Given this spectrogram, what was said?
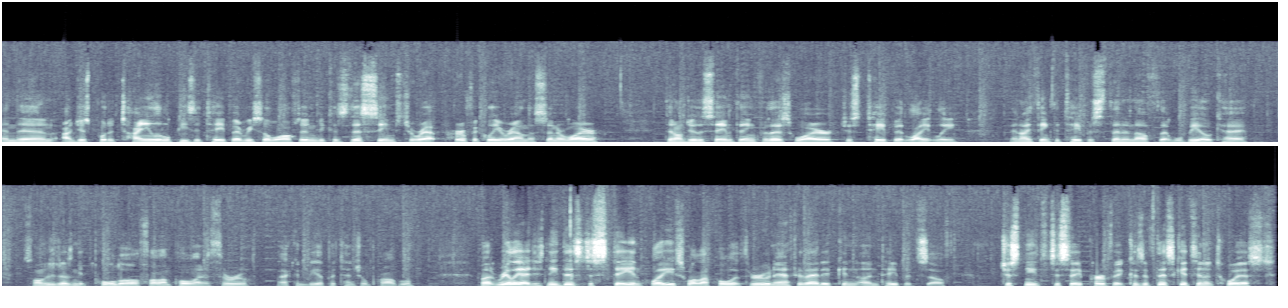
and then I just put a tiny little piece of tape every so often because this seems to wrap perfectly around the center wire. Then I'll do the same thing for this wire, just tape it lightly and I think the tape is thin enough that we'll be okay. As long as it doesn't get pulled off while I'm pulling it through. That can be a potential problem. But really I just need this to stay in place while I pull it through and after that it can untape itself. Just needs to stay perfect because if this gets in a twist,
